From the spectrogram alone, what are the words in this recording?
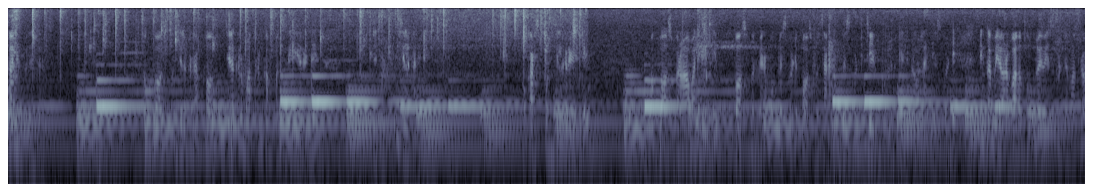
తాలింపు గింజలు ఒక పావు స్పూన్ జీలకర్ర పావు జీలకర్ర మాత్రం కంపల్సరీ వేయాలండి. ఇదిగోండి జీలకర్ర ఒక అర స్పూన్ జీలకర్ర వేయండి. ఒక పావు స్పూన్ ఆవాలు వేయండి. పావు స్పూన్ మిరపప్పు వేసుకోండి. పావు స్పూన్ శనగపప్పు వేసుకోండి. జీడిపప్పులు మీకు ఎన్ని కావాలని వేసుకోండి. ఇంకా మీరు ఎవరైనా బాదం పప్పులో వేసుకుంటే మాత్రం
